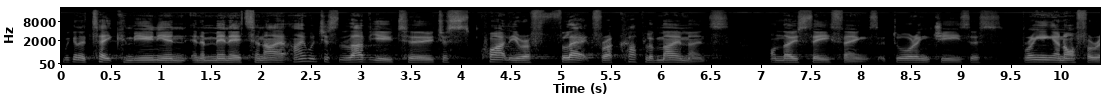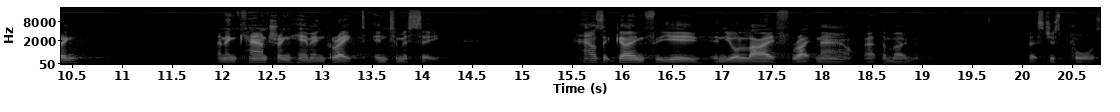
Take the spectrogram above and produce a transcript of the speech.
We're going to take communion in a minute, and I, I would just love you to just quietly reflect for a couple of moments on those three things adoring Jesus, bringing an offering, and encountering Him in great intimacy. How's it going for you in your life right now at the moment? Let's just pause.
